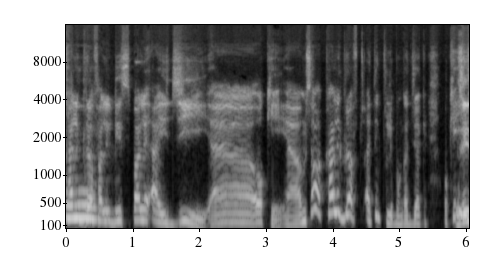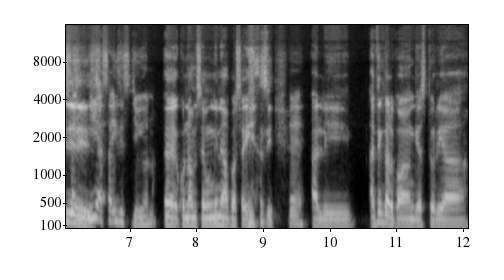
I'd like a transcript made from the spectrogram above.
Calligraph alidis pale ig uh, okay uh, msawa Calligraph, i think tulibonga juu yake okay hii ya saizi sijaiona. Eh, kuna mse mwingine hapa saizi. Eh, ali i think alikuwa anaongea story ya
